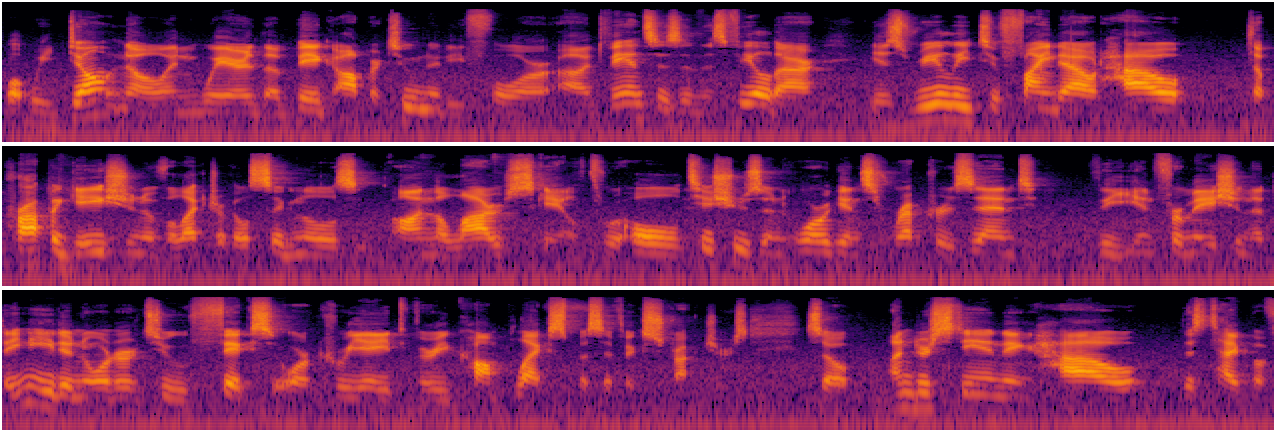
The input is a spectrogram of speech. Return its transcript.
What we don't know and where the big opportunity for uh, advances in this field are is really to find out how the propagation of electrical signals on the large scale through whole tissues and organs represent the information that they need in order to fix or create very complex specific structures. So understanding how this type of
